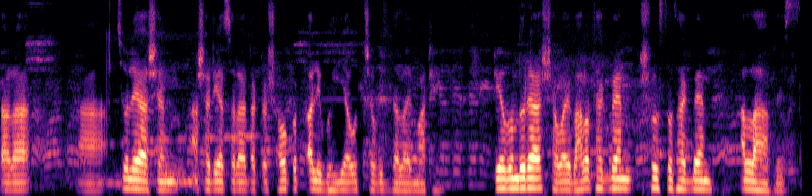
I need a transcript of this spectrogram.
তারা চলে আসেন আশারিয়া চালা ডক্টর শওকত আলী ভুইয়া উচ্চ বিদ্যালয় মাঠে। প্রিয় বন্ধুরা, সবাই ভালো থাকবেন, সুস্থ থাকবেন। আল্লাহ হাফেজ।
